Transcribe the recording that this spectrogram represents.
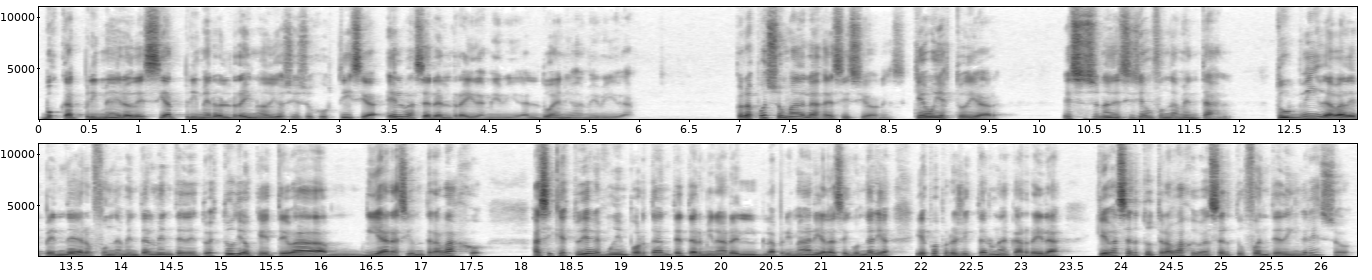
buscad primero, desead primero el reino de Dios y su justicia. Él va a ser el Rey de mi vida, el dueño de mi vida. Pero después sumad las decisiones. ¿Qué voy a estudiar? Esa es una decisión fundamental. Tu vida va a depender fundamentalmente de tu estudio que te va a guiar hacia un trabajo. Así que estudiar es muy importante, terminar la primaria, la secundaria y después proyectar una carrera que va a ser tu trabajo y va a ser tu fuente de ingreso.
